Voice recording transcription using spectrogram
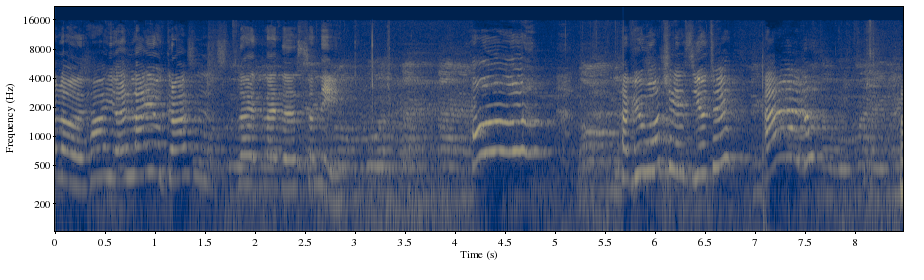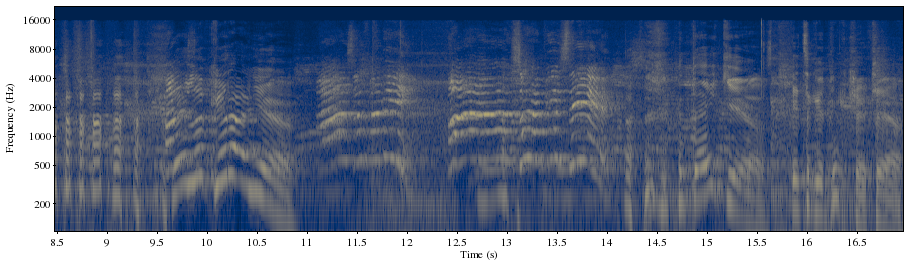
hello. How are you? I like your glasses, like like the sunny. Oh, have you watched his YouTube? Ah, they look good on you. ah, so funny. Ah, so Thank you. It's a good picture too.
